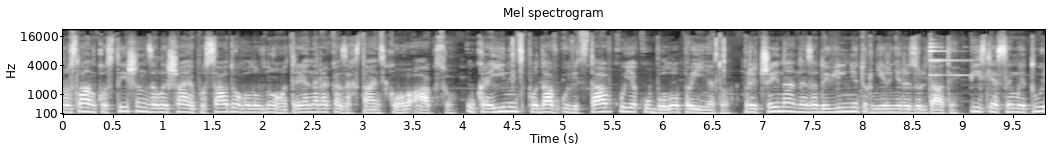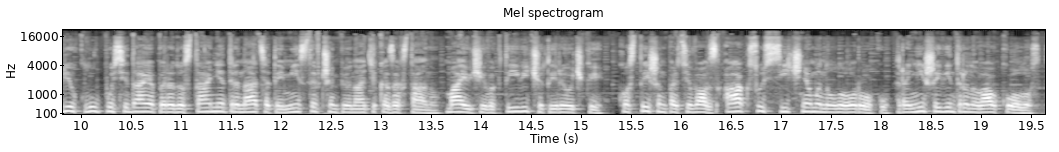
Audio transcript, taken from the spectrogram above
Руслан Костишин залишає посаду головного тренера казахстанського АКСу. Українець подав у відставку, яку було прийнято. Причина незадовільні турнірні результати. Після семи турів клуб посідає передостаннє 13-те місце в чемпіонаті Казахстану, маючи в активі 4 очки. Костишин працював з АКСу з січня минулого року. Раніше він тренував колос.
